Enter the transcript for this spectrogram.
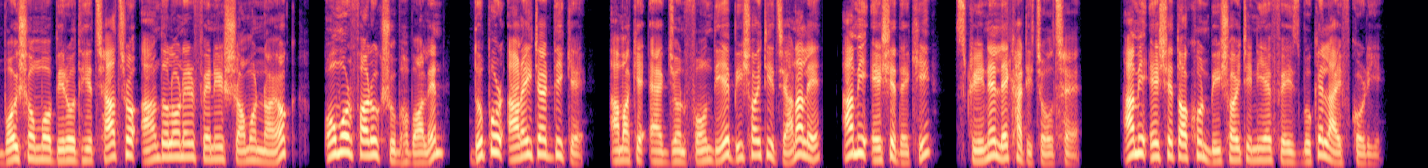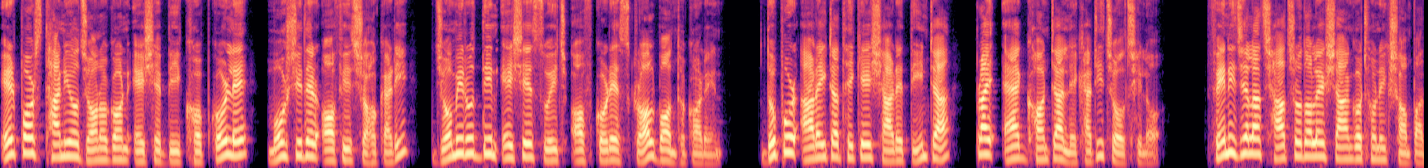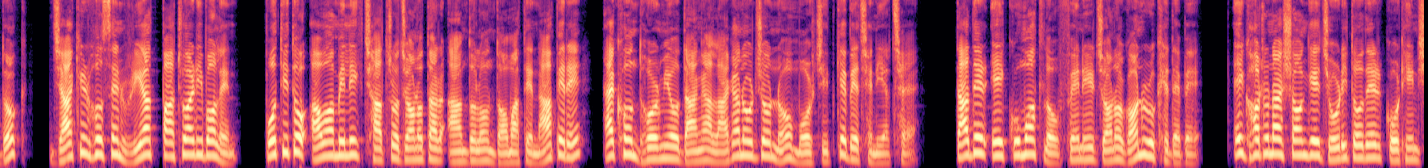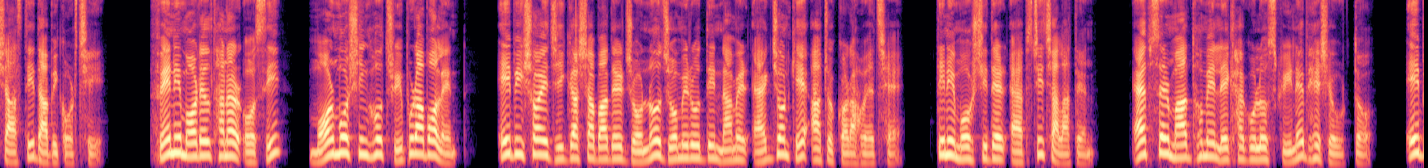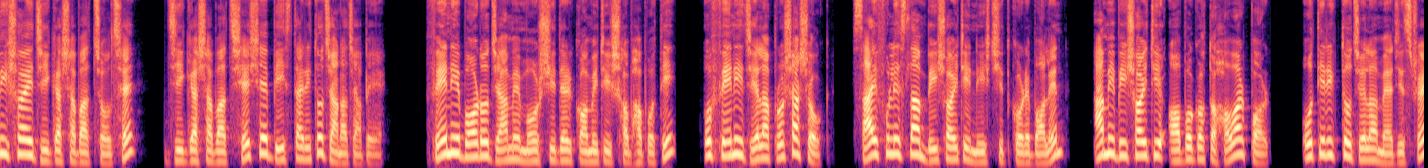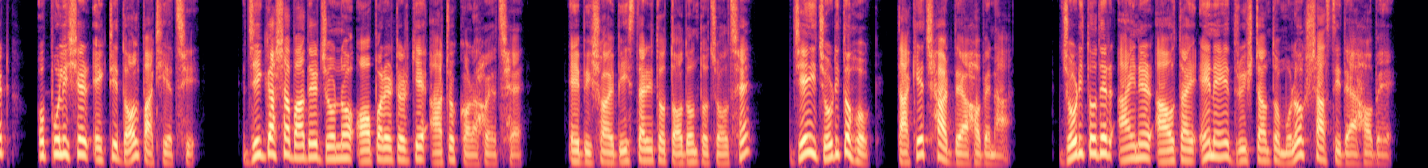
বৈষম্য বিরোধী ছাত্র আন্দোলনের ফেনীর সমন্বয়ক ওমর ফারুক শুভ বলেন, দুপুর আড়াইটার দিকে আমাকে একজন ফোন দিয়ে বিষয়টি জানালে আমি এসে দেখি স্ক্রিনে লেখাটি চলছে। আমি এসে তখন বিষয়টি নিয়ে ফেসবুকে লাইভ করি। এরপর স্থানীয় জনগণ এসে বিক্ষোভ করলে মসজিদের অফিস সহকারী জমির উদ্দিন এসে সুইচ অফ করে স্ক্রল বন্ধ করেন। দুপুর আড়াইটা থেকে সাড়ে তিনটা, প্রায় এক ঘণ্টা লেখাটি চলছিল। ফেনী জেলা ছাত্রদলের সাংগঠনিক সম্পাদক জাকির হোসেন রিয়াদ পাটোয়ারি বলেন, পতিত আওয়ামী লীগ ছাত্র জনতার আন্দোলন দমাতে না পেরে এখন ধর্মীয় দাঙ্গা লাগানোর জন্য মসজিদকে বেছে নিয়েছে। তাদের এই কুমতল ফেনীর জনগণ রুখে দেবে। এই ঘটনার সঙ্গে জড়িতদের কঠিন শাস্তি দাবি করছি। ফেনী মডেল থানার ওসি মর্মসিংহ ত্রিপুরা বলেন, এই বিষয়ে জিজ্ঞাসাবাদের জন্য জমির উদ্দিন নামের একজনকে আটক করা হয়েছে। তিনি মসজিদের অ্যাপসটি চালাতেন। অ্যাপসের মাধ্যমে লেখাগুলো স্ক্রিনে ভেসে উঠত। এ বিষয়ে জিজ্ঞাসাবাদ চলছে। জিজ্ঞাসাবাদ শেষে বিস্তারিত জানা যাবে। ফেনী বড় জামে মসজিদের কমিটির সভাপতি ও ফেনী জেলা প্রশাসক সাইফুল ইসলাম বিষয়টি নিশ্চিত করে বলেন, আমি বিষয়টি অবগত হওয়ার পর অতিরিক্ত জেলা ম্যাজিস্ট্রেট ও পুলিশের একটি দল পাঠিয়েছি। জিজ্ঞাসাবাদের জন্য অপারেটরকে আটক করা হয়েছে। এ বিষয়ে বিস্তারিত তদন্ত চলছে। যেই জড়িত হোক, তাকে ছাড় দেয়া হবে না। জড়িতদের আইনের আওতায় এনে দৃষ্টান্তমূলক শাস্তি দেয়া হবে।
